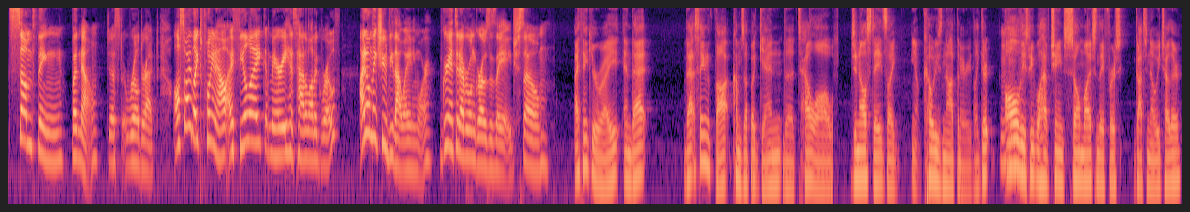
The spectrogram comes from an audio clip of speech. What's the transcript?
Something, but no, just real direct. Also, I'd like to point out, I feel like Meri has had a lot of growth I don't think she would be that way anymore. Granted, everyone grows as they age, so I think you're right, and that that same thought comes up again. The tell-all, Janelle states like, you know, Kody's not the married. Like, they're mm-hmm. all these people have changed so much, and they first got to know each other.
